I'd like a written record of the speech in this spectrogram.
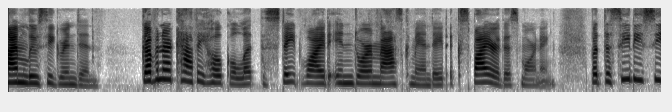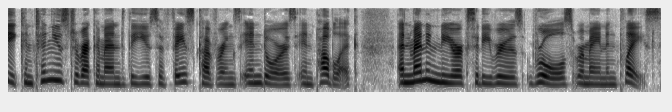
I'm Lucy Grindon. Governor Kathy Hochul let the statewide indoor mask mandate expire this morning, but the CDC continues to recommend the use of face coverings indoors in public, and many New York City rules, remain in place.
